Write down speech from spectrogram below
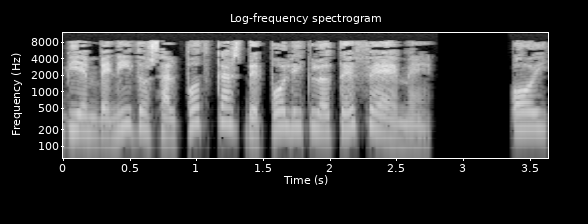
Bienvenidos al podcast de Polyglot FM. Hoy,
